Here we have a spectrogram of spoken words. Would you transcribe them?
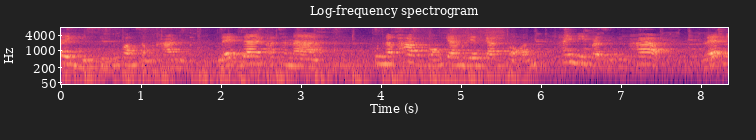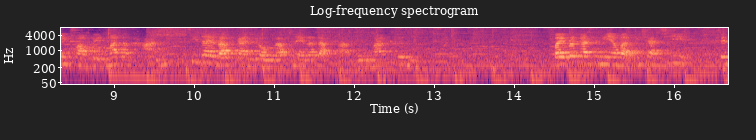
เล็งเห็นถึงความสำคัญ และได้พัฒนาคุณภาพของการเรียนการสอนให้มีประสิทธิภาพ และมีความเป็นมาตรฐานที่ได้รับการยอมรับในระดับสากลมากขึ้น ใบประกาศนียบัตรวิชาชีพเป็น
